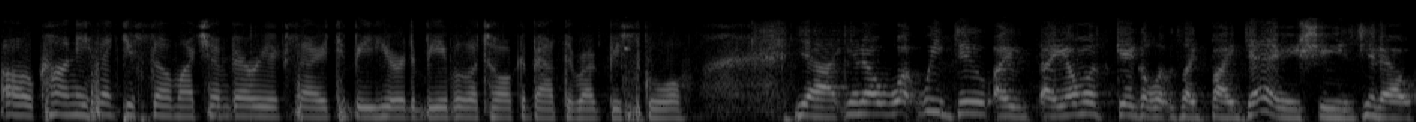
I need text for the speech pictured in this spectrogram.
Oh, Connie, thank you so much. I'm very excited to be here to be able to talk about the rugby school. Yeah, you know what we do. I I almost giggle. It was like by day she's you know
